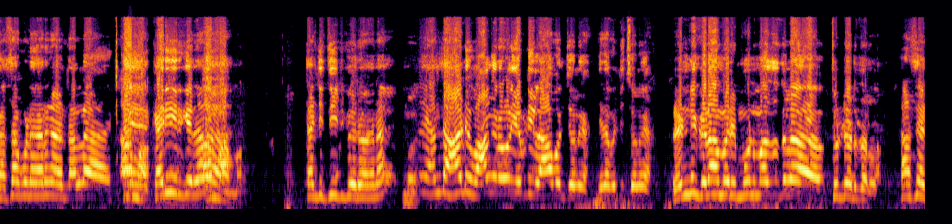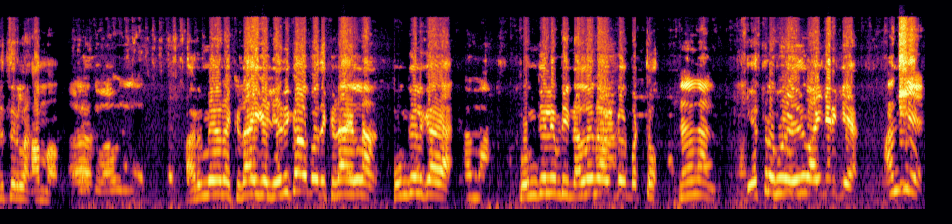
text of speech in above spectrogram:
கசாப்படாரங்க நல்ல. கறி இருக்கிறதுனால ஆமா ஆமா. தட்டி தீட்டு போயிருவாங்கண்ணா? அந்த ஆடு வாங்குறவங்க எப்படி லாபம் சொல்லுங்க. இதை பத்தி சொல்லுங்க. ரெண்டு கிடா மாதிரி மூணு மாசத்துல துட்டு எடுத்துடலாம். காசை எடுத்துடலாம். ஆமா. அருமையான கிடாய்கள். எதுக்காக போகுது கிடாய் எல்லாம் பொங்கலுக்காக. ஆமா. பொங்கல் இப்படி நல்ல நாட்கள் மட்டும். நல்ல நாள். எத்தனை கு- எது வாங்கியிருக்கீங்க? அஞ்சு.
